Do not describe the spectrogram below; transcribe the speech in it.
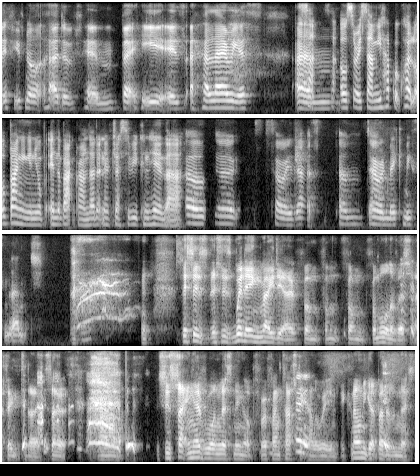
if you've not heard of him, but he is a hilarious. Sa- Um, Sa- oh, sorry, Sam. You have got quite a lot of banging in your in the background. I don't know if Jess, if you can hear that. oh, no, sorry, that's um, Darren making me some lunch. this is this is winning radio from from from from all of us. I think today. So. Uh, this is setting everyone listening up for a fantastic Halloween. It can only get better than this.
